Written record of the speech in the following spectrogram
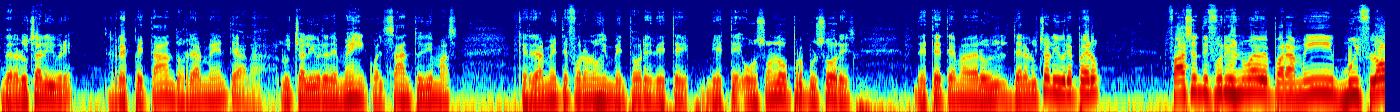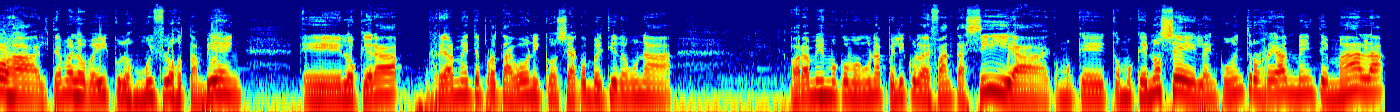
de la lucha libre, respetando realmente a la lucha libre de México, al Santo y demás que realmente fueron los inventores de este, de este o son los propulsores de este tema de la, de la lucha libre, pero Fast and Furious 9 para mí muy floja, el tema de los vehículos muy flojo también, eh, lo que era realmente protagónico se ha convertido en una ahora mismo como en una película de fantasía, como que como que no sé, la encuentro realmente mala.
